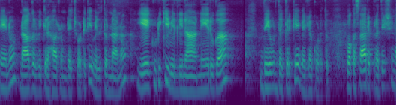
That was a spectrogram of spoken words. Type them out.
నేను నాగుల విగ్రహాలు ఉండే చోటికి వెళ్తున్నాను. ఏ గుడికి వెళ్ళినా నేరుగా దేవుడి దగ్గరికే వెళ్ళకూడదు. ఒకసారి ప్రదక్షిణ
